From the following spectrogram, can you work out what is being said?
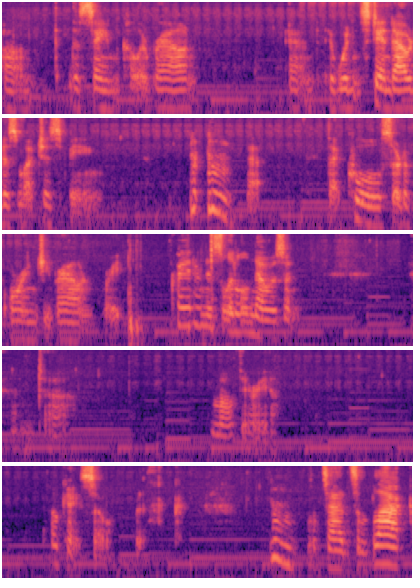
um, the same color brown and it wouldn't stand out as much as being that, that cool sort of orangey brown right, right in his little nose and, and uh, mouth area. Okay, so black. Let's add some black.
